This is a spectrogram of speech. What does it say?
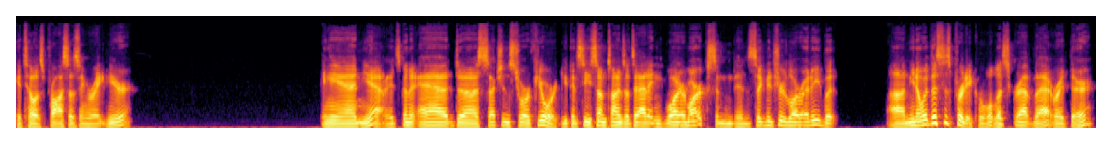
Can tell it's processing right here. And yeah, it's going to add uh, sections to our fjord. You can see sometimes it's adding watermarks and, and signatures already, but um, you know what? This is pretty cool. Let's grab that right there.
